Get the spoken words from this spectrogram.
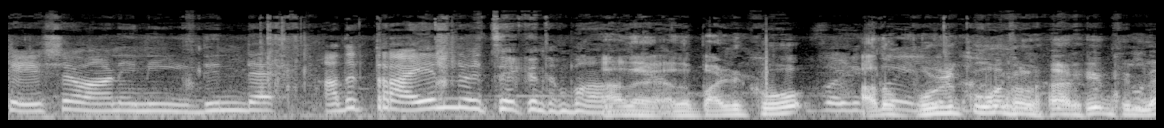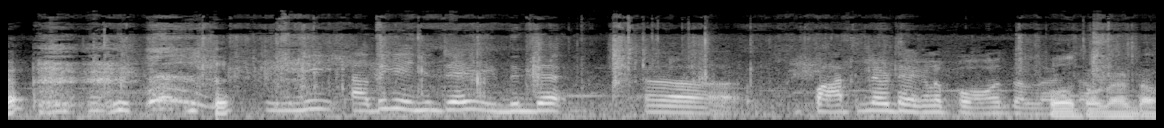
ശേഷമാണ് ഇനി ഇതിന്റെ അത് ട്രയലിൽ വെച്ചേക്കുന്ന അതെ അത് പഴുക്കുവോ? അത് പുഴുക്കുവോ എന്നുള്ളത് അറിയത്തില്ല. ഇനി അത് കഴിഞ്ഞിട്ട് ഇതിന്റെ പാട്ടിലോട്ട് ഞങ്ങൾ പോകത്തുള്ളൂ പോകത്തുള്ളൂ കേട്ടോ.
